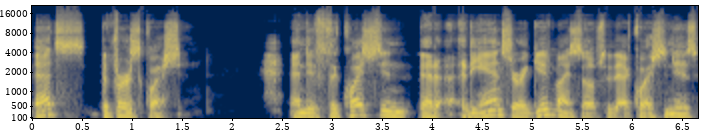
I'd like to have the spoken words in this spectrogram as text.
That's the first question. And if the question that the answer I give myself to that question is,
